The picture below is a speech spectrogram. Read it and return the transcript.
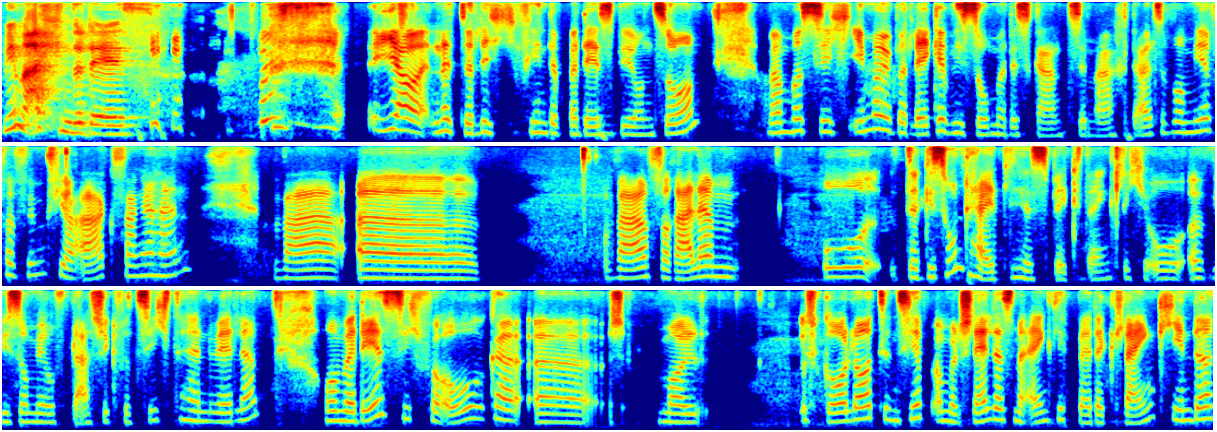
Wie machen wir das? Ja, natürlich findet man das bei uns so. Man muss sich immer überlegen, wieso man das Ganze macht. Also, wo wir vor fünf Jahren angefangen haben, war, äh, war vor allem auch der gesundheitliche Aspekt eigentlich auch, äh, wieso wir auf Plastik verzichten wollen. Und wenn man das sich vor Augen äh, mal dann sieht man mal schnell, dass man eigentlich bei den Kleinkindern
